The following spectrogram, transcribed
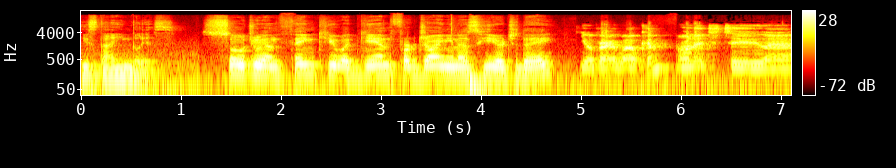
está em inglês. So, Julian, thank you again for joining us here today. You're very welcome. Honored to uh,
